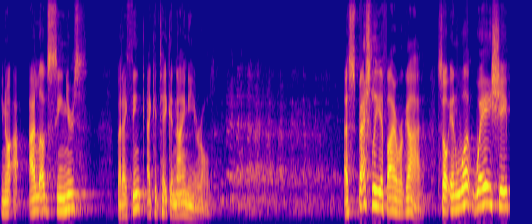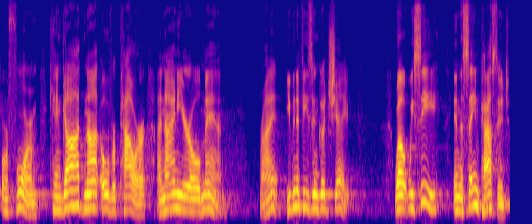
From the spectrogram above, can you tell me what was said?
You know, I, I love seniors, but I think I could take a 90 year old. Especially if I were God. So, in what way, shape, or form can God not overpower a 90 year old man, right? Even if he's in good shape? Well, we see in the same passage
